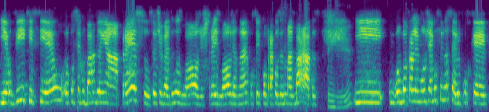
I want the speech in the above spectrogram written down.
E eu vi que se eu, eu consigo barganhar preço, se eu tiver duas lojas, três lojas, né? Eu consigo comprar coisas mais baratas. Entendi. E o meu problema hoje é meu financeiro, porque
